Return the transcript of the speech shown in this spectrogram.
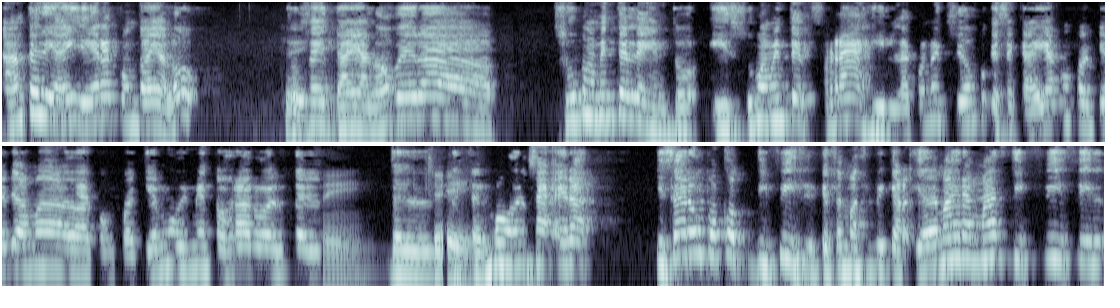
antes de ahí era con Dialog. Entonces, Dialog era sumamente lento y sumamente frágil la conexión porque se caía con cualquier llamada, con cualquier movimiento raro del, del, del, O sea, era, quizá era un poco difícil que se masificara y además era más difícil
